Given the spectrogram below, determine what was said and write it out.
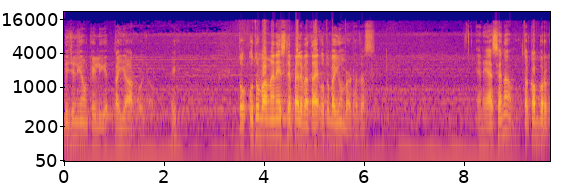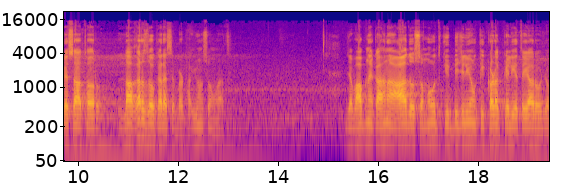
बिजलियों के लिए तैयार हो जाओ। ठीक? तो उतबा मैंने इसलिए पहले बताया, उतबा यूँ बैठा दस यानी ऐसे ना तकबर के साथ और लागर्ज होकर ऐसे बैठा, यूँ सुन रहा था जब आपने कहा ना, आद व समूद की बिजलियों की कड़क के लिए तैयार हो जाओ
